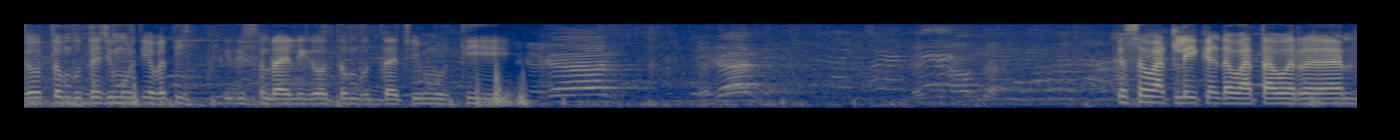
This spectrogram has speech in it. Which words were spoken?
गौतम बुद्धाची मूर्ती आहे बा ती ती दिसून राहिली. गौतम बुद्धाची मूर्ती आहे. कसं वाटलं इकडं वातावरण?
